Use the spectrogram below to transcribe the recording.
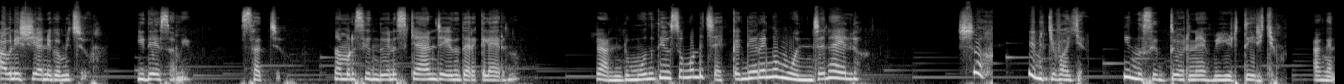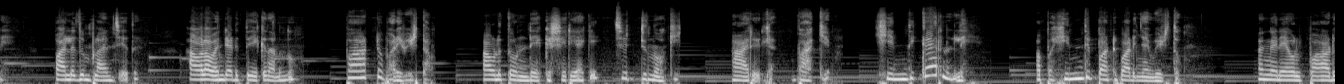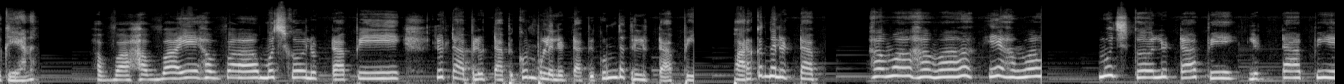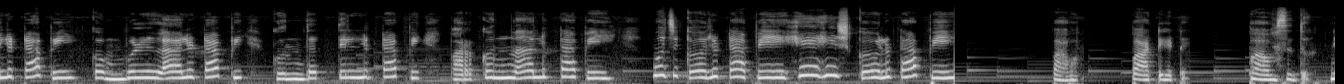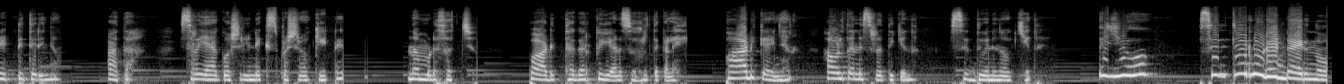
അവൻ അനുഗമിച്ചു. ഇതേ സമയം സച്ചു നമ്മുടെ സിന്ധുവിനെ സ്കാൻ ചെയ്യുന്ന തിരക്കിലായിരുന്നു. രണ്ടു മൂന്ന് ദിവസം കൊണ്ട് ചെക്കൻ കയറി അങ്ങ് മുഞ്ചനായല്ലോ. ഷോ എനിക്ക് വയ്യ. ഇന്ന് സിദ്ധു ഉടനെ വീഴ്ത്തിയിരിക്കും. അങ്ങനെ പലതും പ്ലാൻ ചെയ്ത് അവൾ അവന്റെ അടുത്തേക്ക് നടന്നു. പാട്ട് പാടി വീഴ്ത്താം. അവൾ തൊണ്ടയൊക്കെ ശരിയാക്കി ചുറ്റും നോക്കി. ആരുമില്ല ഭാഗ്യം. ഹിന്ദിക്കാരനല്ലേ? അപ്പം ഹിന്ദി പാട്ട് പാടി ഞാൻ വീഴ്ത്തും. അങ്ങനെ അവൾ പാടുകയാണ്. ഹവ്വ ഹവ്വായേ ഹവ്വ മുസ്കോ ലുട്ടാപ്പി. ലുട്ടാപ്പി ലുട്ടാപ്പി കുൺപുള്ളി ലുട്ടാപ്പി കുണ്ടത്തിൽ ലുട്ടാപ്പി. പറക്കുന്ന ലുട്ടാപ്പി. ഹവ ഹവ ഏ ഹവ മുജ്കോ ലുട്ടാപ്പി ലുട്ടാപ്പി ലുട്ടാപ്പി. കൊമ്പുള്ള ലുട്ടാപ്പി കുന്തത്തിൽ ലുട്ടാപ്പി. പറക്കുന്ന ലുട്ടാപ്പി മുജ്കോ ലുട്ടാപ്പി ഹേ ഹിഷ്കോ ലുട്ടാപ്പി. പാവം പാട്ട് കേട്ട് പാവം സിദ്ധു ഞെട്ടിത്തിരിഞ്ഞു അതാ ശ്രേയാഘോഷലിന്റെ എക്സ്പ്രഷനൊക്കെ നോക്കിയിട്ട് നമ്മുടെ സച്ചു. പാടി തകർക്കുകയാണ് സുഹൃത്തുക്കളെ. പാടിക്കഴിഞ്ഞാണ് അവൾ തന്നെ ശ്രദ്ധിക്കുന്നു സിദ്ധുവിനെ നോക്കിയത്. അയ്യോ സിദ്ധുവിന് ഇവിടെ ഉണ്ടായിരുന്നോ?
